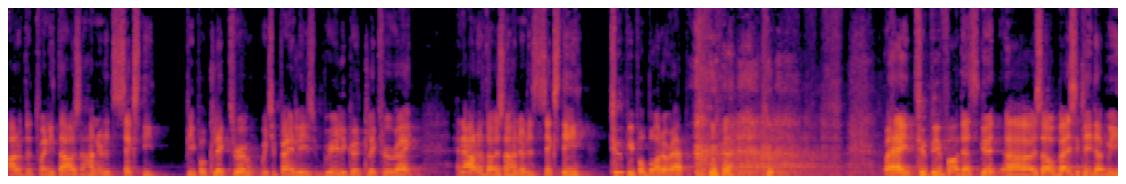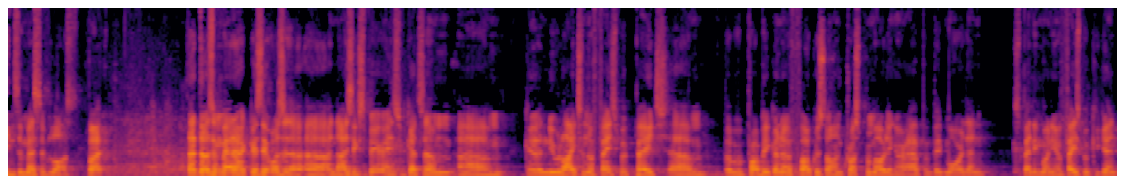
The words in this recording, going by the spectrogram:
Out of the 20,000, 160 people clicked through, which apparently is really good click-through rate. And out of those 160, two people bought our app. but hey, two people, that's good. Uh, so basically, that means a massive loss. But that doesn't matter because it was a, a, nice experience. We got some um, uh, new likes on our Facebook page. Um, but we're probably going to focus on cross-promoting our app a bit more than spending money on Facebook again.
